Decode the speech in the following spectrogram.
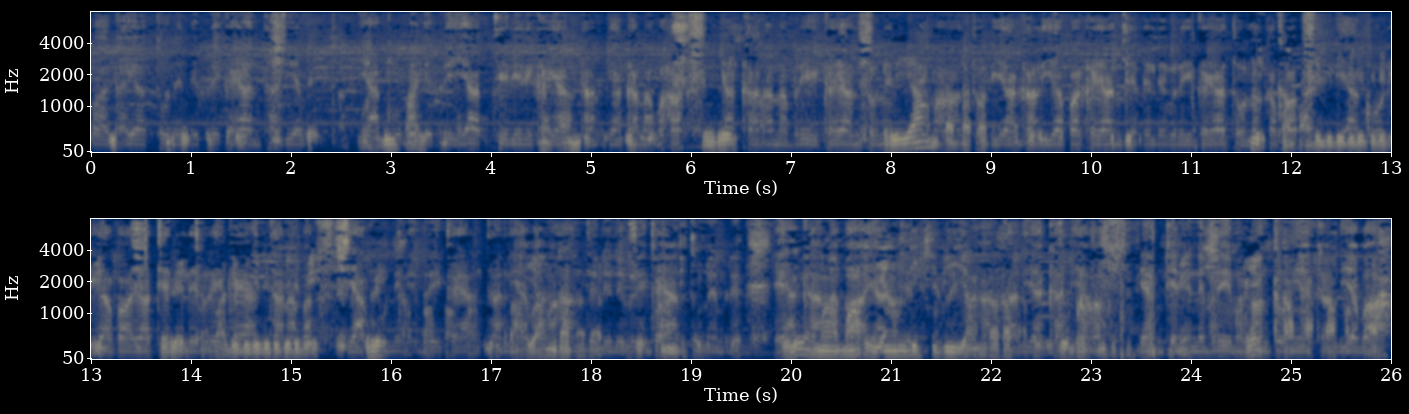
Bakayan Delivery Kayato Lakaba Yakulia Baya Delivery Kayantanaba Yakuni Libre Kayantania Mahante Delivery Kayantunembre Yakanaba Yandi Kibi Yantalia Kalia bidibidi. Yantenenebre Reka Antonia pa pa pa Kaliaba, pa.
